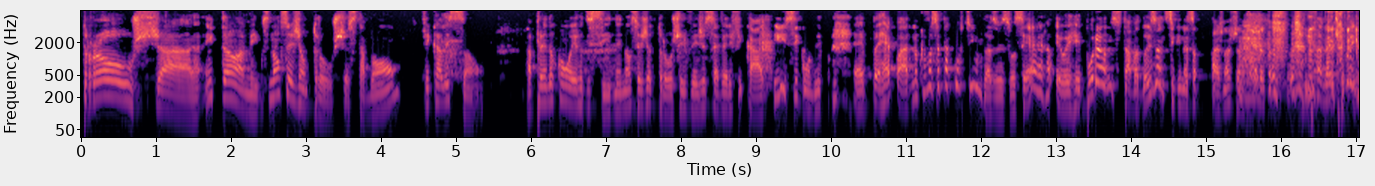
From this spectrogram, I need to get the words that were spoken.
trouxa. Então, amigos, não sejam trouxas, tá bom? Fica a lição. Aprenda com o erro de Sidney, não seja trouxa e veja se é verificado. E segundo, é, repare no que você está curtindo. Às vezes você erra. Eu errei por anos. Estava dois anos seguindo essa página achando que era da Netflix.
